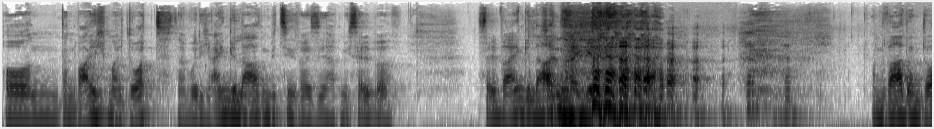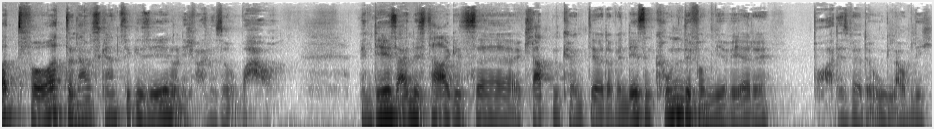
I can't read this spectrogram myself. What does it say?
Und dann war ich mal dort, da wurde ich eingeladen, beziehungsweise habe mich selber, selber eingeladen. und war dann dort vor Ort und habe das Ganze gesehen und ich war nur so, wow, wenn das eines Tages äh, klappen könnte oder wenn das ein Kunde von mir wäre, boah, das wäre unglaublich.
